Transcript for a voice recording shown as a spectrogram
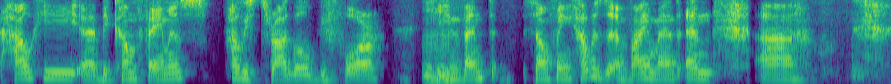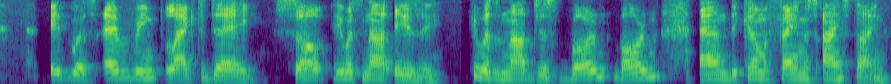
how he uh, become famous, how he struggled before mm-hmm. he invent something, how was the environment, and uh, it was everything like today. So it was not easy. He was not just born born and become a famous Einstein.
